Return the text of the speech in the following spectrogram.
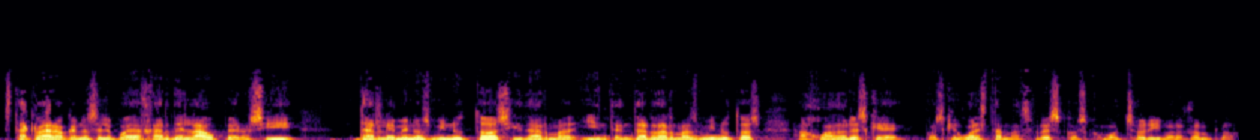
Está claro que no se le puede dejar de lado, pero sí darle menos minutos y dar más, intentar dar más minutos a jugadores que pues que igual están más frescos, como Chori, por ejemplo.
